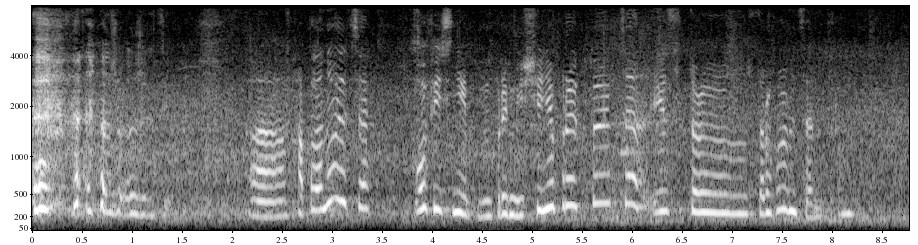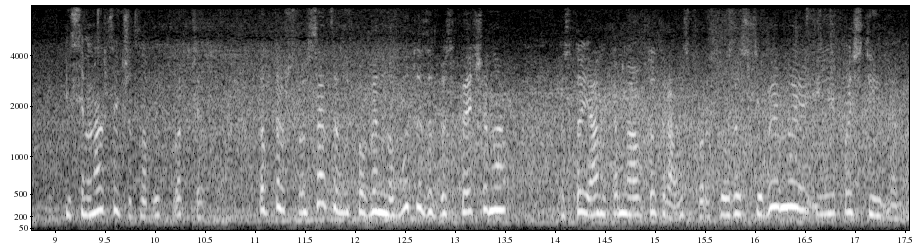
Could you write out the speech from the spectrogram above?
жильців. А планується офісні приміщення проєктуються із торговим центром і 17 житлових квартир. Тобто все це повинно бути забезпечено стоянками автотранспорту, гостєвими і постійними.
